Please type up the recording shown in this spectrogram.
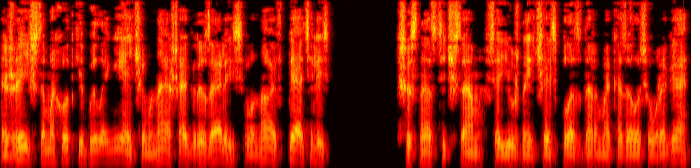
Жечь самоходки было нечем, наши огрызались, вновь пятились. К 16 часам вся южная часть плацдарма оказалась у врага,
